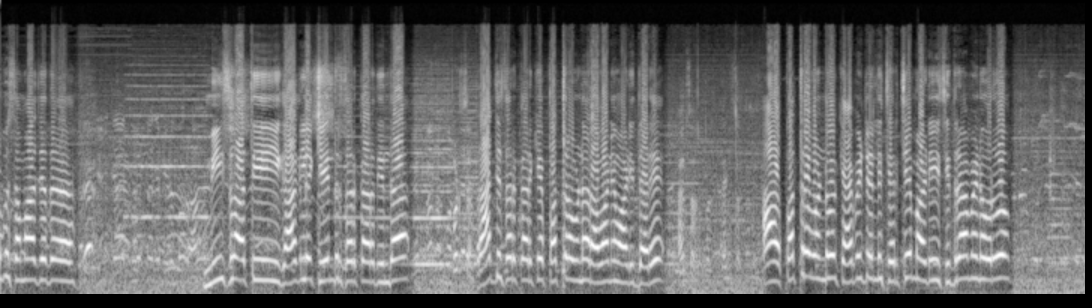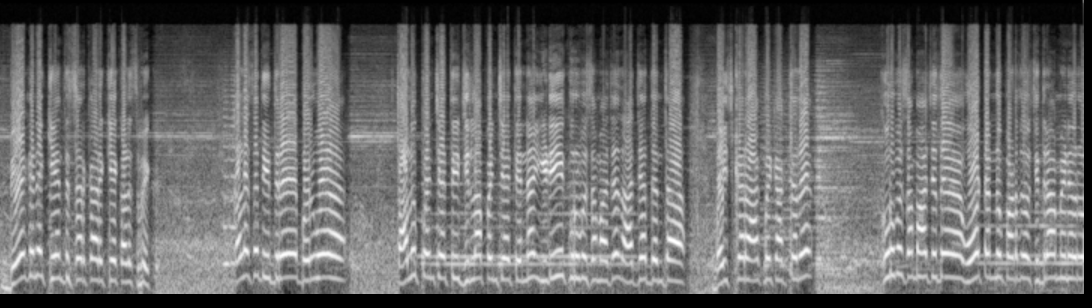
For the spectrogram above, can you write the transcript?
ಕುರುಬ ಸಮಾಜದ ಮೀಸಲಾತಿ ಈಗಾಗಲೇ ಕೇಂದ್ರ ಸರ್ಕಾರದಿಂದ ರಾಜ್ಯ ಸರ್ಕಾರಕ್ಕೆ ಪತ್ರವನ್ನು ರವಾನೆ ಮಾಡಿದ್ದಾರೆ. ಆ ಪತ್ರವನ್ನು ಕ್ಯಾಬಿನೆಟ್ನಲ್ಲಿ ಚರ್ಚೆ ಮಾಡಿ ಸಿದ್ದರಾಮಯ್ಯನವರು ಬೇಗನೆ ಕೇಂದ್ರ ಸರ್ಕಾರಕ್ಕೆ ಕಳಿಸ್ಬೇಕು. ಕಳಿಸದಿದ್ದರೆ ಬರುವ ತಾಲೂಕ್ ಪಂಚಾಯತಿ, ಜಿಲ್ಲಾ ಪಂಚಾಯತಿಯನ್ನು ಇಡೀ ಕುರುಬ ಸಮಾಜ ರಾಜ್ಯಾದ್ಯಂತ ಬಹಿಷ್ಕಾರ ಹಾಕಬೇಕಾಗ್ತದೆ ಕುರುಬ ಸಮಾಜದ ಓಟನ್ನು ಪಡೆದು ಸಿದ್ದರಾಮಯ್ಯವರು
